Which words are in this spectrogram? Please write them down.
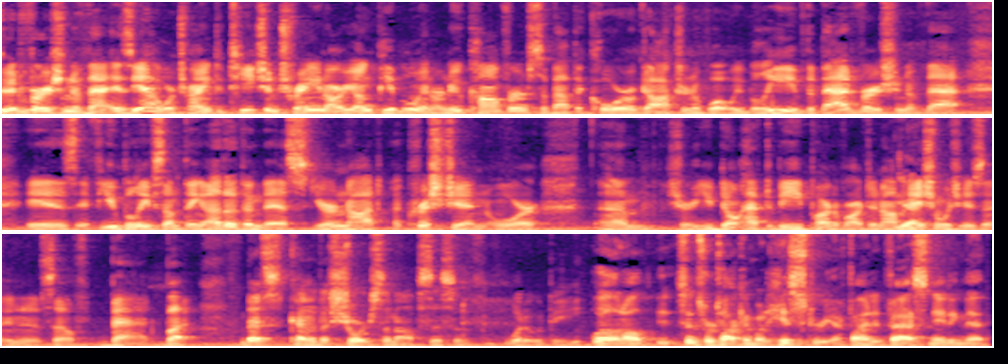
good version of that is yeah, we're trying to teach and train our young people in our new conference about the core of doctrine of what we believe. The bad version of that is if you believe something other than this, you're not a Christian, or um, sure, you don't have to be part of our denomination, yeah. which isn't in itself bad. But that's kind of the short synopsis of what it would be. Well, since we're talking about history, I find it fascinating that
